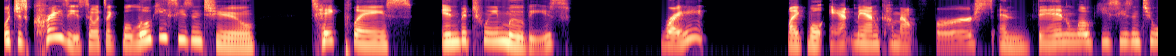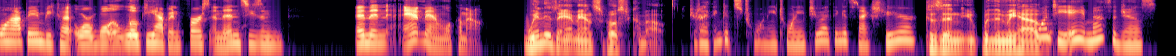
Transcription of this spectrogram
which is crazy. So it's like, well, Loki season two take place in between movies, right? Like, will Ant Man come out first and then Loki season two will happen? Because, or will Loki happen first and then season, and then Ant Man will come out? when is Ant Man supposed to come out? Dude, I think it's 2022. I think it's next year. Because then you, then we have 28 messages.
